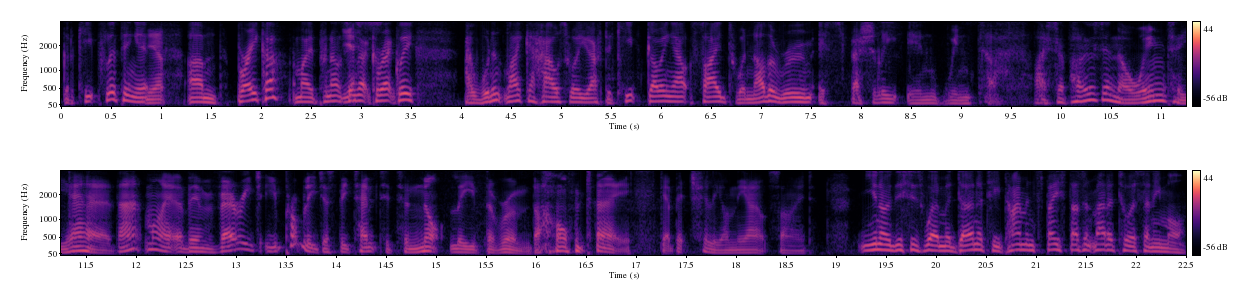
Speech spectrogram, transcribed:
got to keep flipping it. Yep. Um, Breaker, am I pronouncing Yes. that correctly? I wouldn't like a house where you have to keep going outside to another room, especially in winter. I suppose in the winter, yeah, that might have been very. You'd probably just be tempted to not leave the room the whole day. Get a bit chilly on the outside. You know, this is where modernity, time and space doesn't matter to us anymore.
